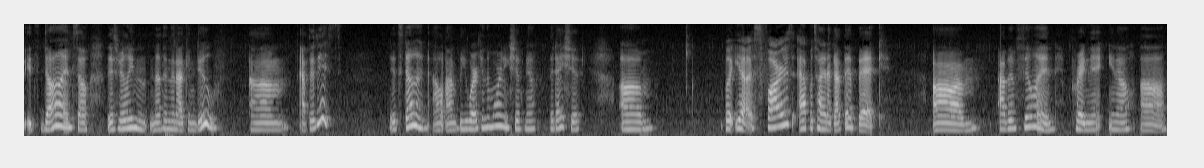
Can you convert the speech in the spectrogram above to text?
it's done so there's really nothing that i can do um, after this, it's done. I'll, I'll be working the morning shift now, the day shift. Um, but yeah, as far as appetite, I got that back. Um, I've been feeling pregnant, you know. Um,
